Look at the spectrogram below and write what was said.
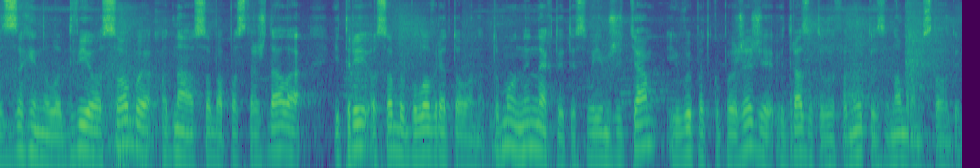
загинуло дві особи, одна особа постраждала і три особи було врятовано. Тому не нехтуйте своїм життям і в випадку пожежі відразу телефонуйте за номером 101.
